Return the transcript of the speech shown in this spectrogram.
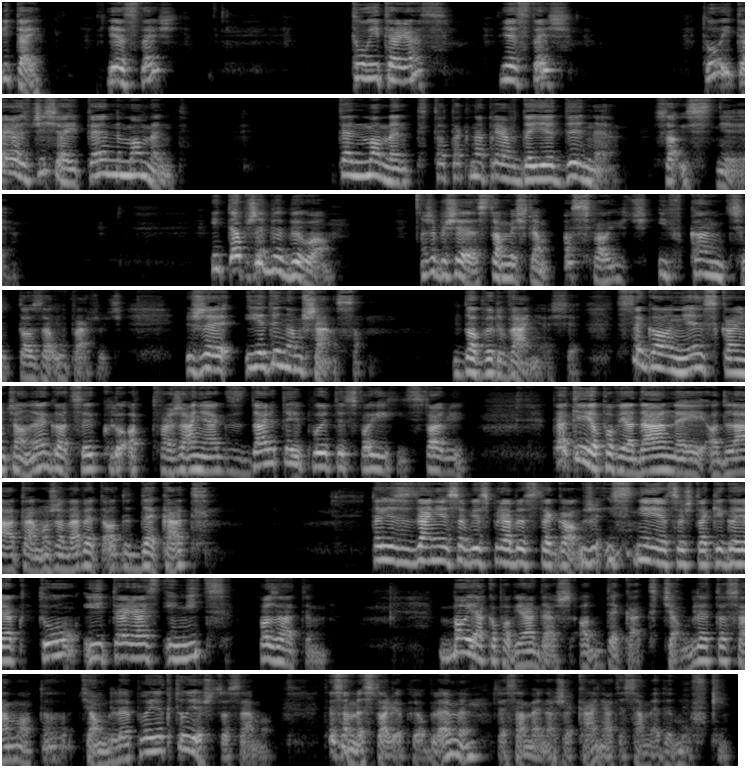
Witaj. Jesteś? Tu i teraz? Jesteś? Tu i teraz, dzisiaj, ten moment. Ten moment to tak naprawdę jedyne, co istnieje. I dobrze by było, żeby się z tą myślą oswoić i w końcu to zauważyć, że jedyną szansą do wyrwania się z tego nieskończonego cyklu odtwarzania jak zdartej płyty swojej historii, takiej opowiadanej od lata, może nawet od dekad, to jest zdanie sobie sprawy z tego, że istnieje coś takiego jak tu i teraz i nic poza tym. Bo jak opowiadasz od dekad ciągle to samo, to ciągle projektujesz to samo. Te same stare problemy, te same narzekania, te same wymówki.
